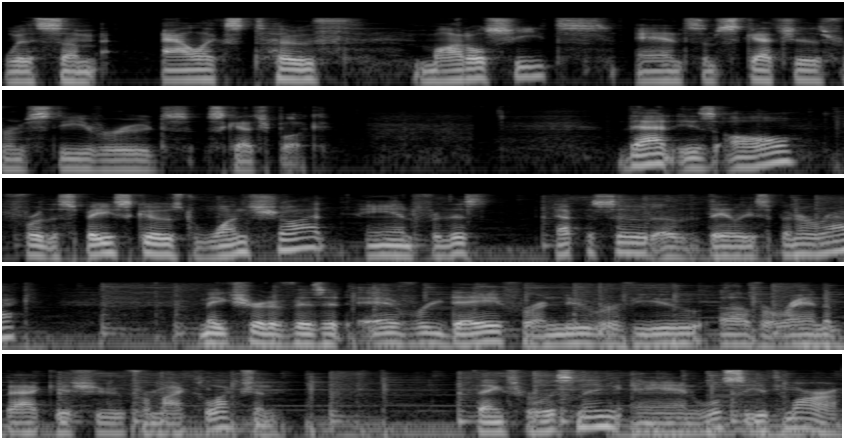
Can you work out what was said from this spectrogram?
with some Alex Toth model sheets and some sketches from Steve Rude's sketchbook. That is all for the Space Ghost one shot and for this episode of the Daily Spinner Rack. Make sure to visit every day for a new review of a random back issue from my collection. Thanks for listening, and we'll see you tomorrow.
